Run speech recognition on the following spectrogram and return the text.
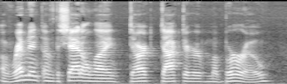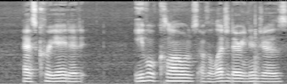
A remnant of the Shadow Line Dark Doctor Maburo has created evil clones of the legendary ninjas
